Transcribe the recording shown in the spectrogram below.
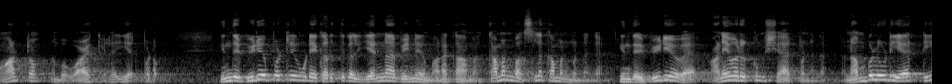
மாற்றம் நம்ம வாழ்க்கையில் ஏற்படும். இந்த வீடியோ பற்றி உங்களுடைய கருத்துக்கள் என்ன அப்படின்னு மறக்காமல் கமெண்ட் பாக்ஸில் கமெண்ட் பண்ணுங்கள் இந்த வீடியோவை அனைவருக்கும் ஷேர் பண்ணுங்கள் நம்மளுடைய டி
